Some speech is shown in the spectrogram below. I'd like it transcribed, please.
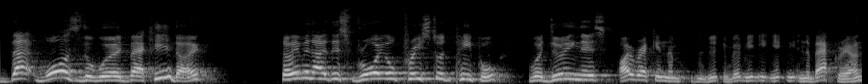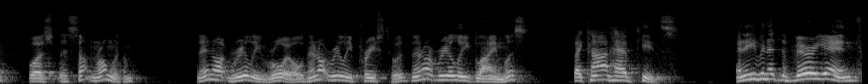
That was the word back here, though. So even though this royal priesthood people were doing this, I reckon the, in the background was there's something wrong with them. They're not really royal. They're not really priesthood. They're not really blameless. They can't have kids. And even at the very end,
